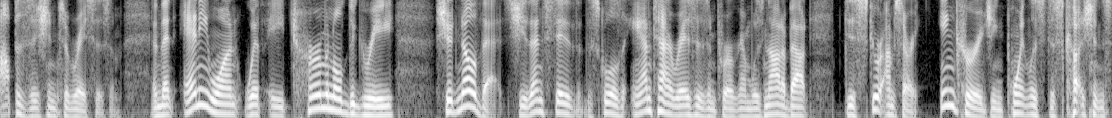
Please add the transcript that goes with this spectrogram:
opposition to racism, and that anyone with a terminal degree should know that. She then stated that the school's anti-racism program was not about discour- I'm sorry, encouraging pointless discussions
